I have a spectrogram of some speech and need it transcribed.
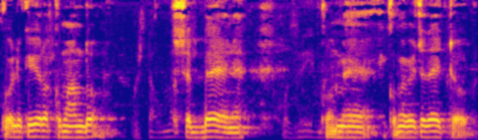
quello che io raccomando, sebbene come, come avete detto,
